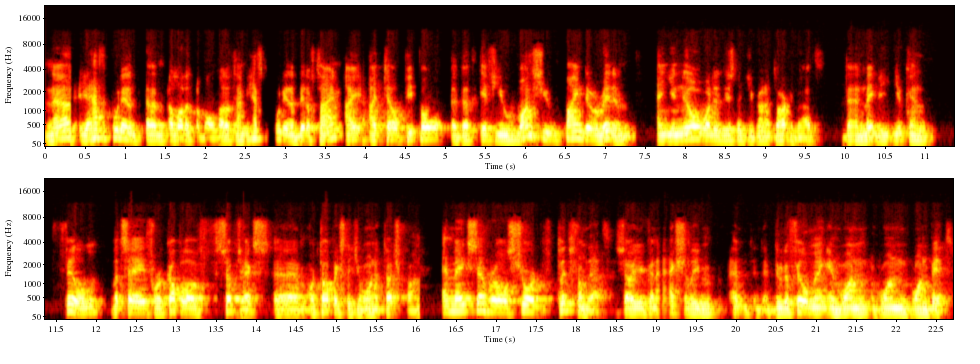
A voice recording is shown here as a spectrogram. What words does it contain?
No, you have to put in um, a lot of a lot of time. You have to put in a bit of time. I, I tell people that if you once you find the rhythm and you know what it is that you're going to talk about, then maybe you can film, let's say, for a couple of subjects um, or topics that you want to touch upon, and make several short clips from that. So you can actually uh, do the filming in one one one bit.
